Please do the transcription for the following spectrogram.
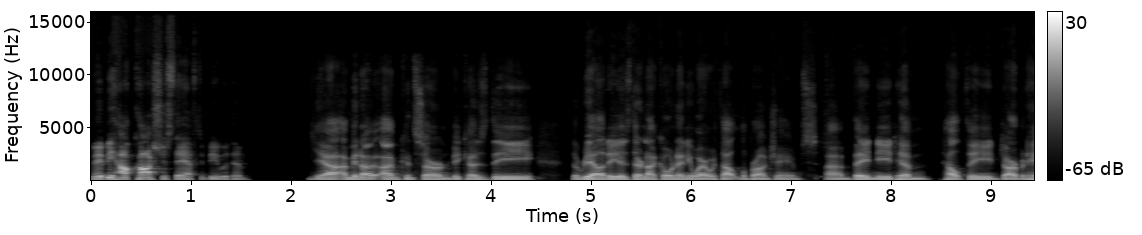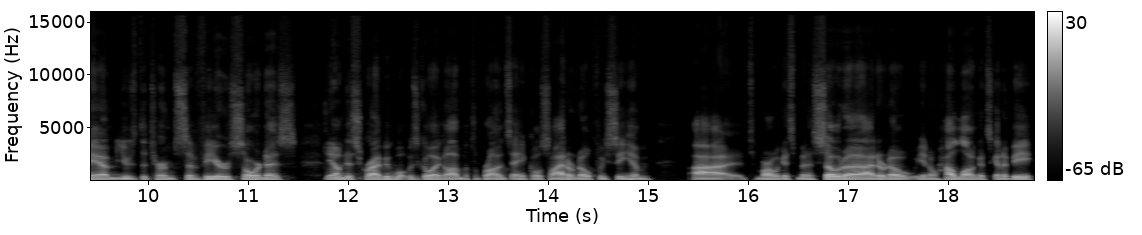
maybe how cautious they have to be with him. Yeah, I mean, I, am concerned because the the reality is they're not going anywhere without LeBron James. Um, they need him healthy. Darvin Ham used the term severe soreness yep. when describing what was going on with LeBron's ankle. So I don't know if we see him uh, tomorrow against Minnesota. I don't know, you know, how long it's going to be.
